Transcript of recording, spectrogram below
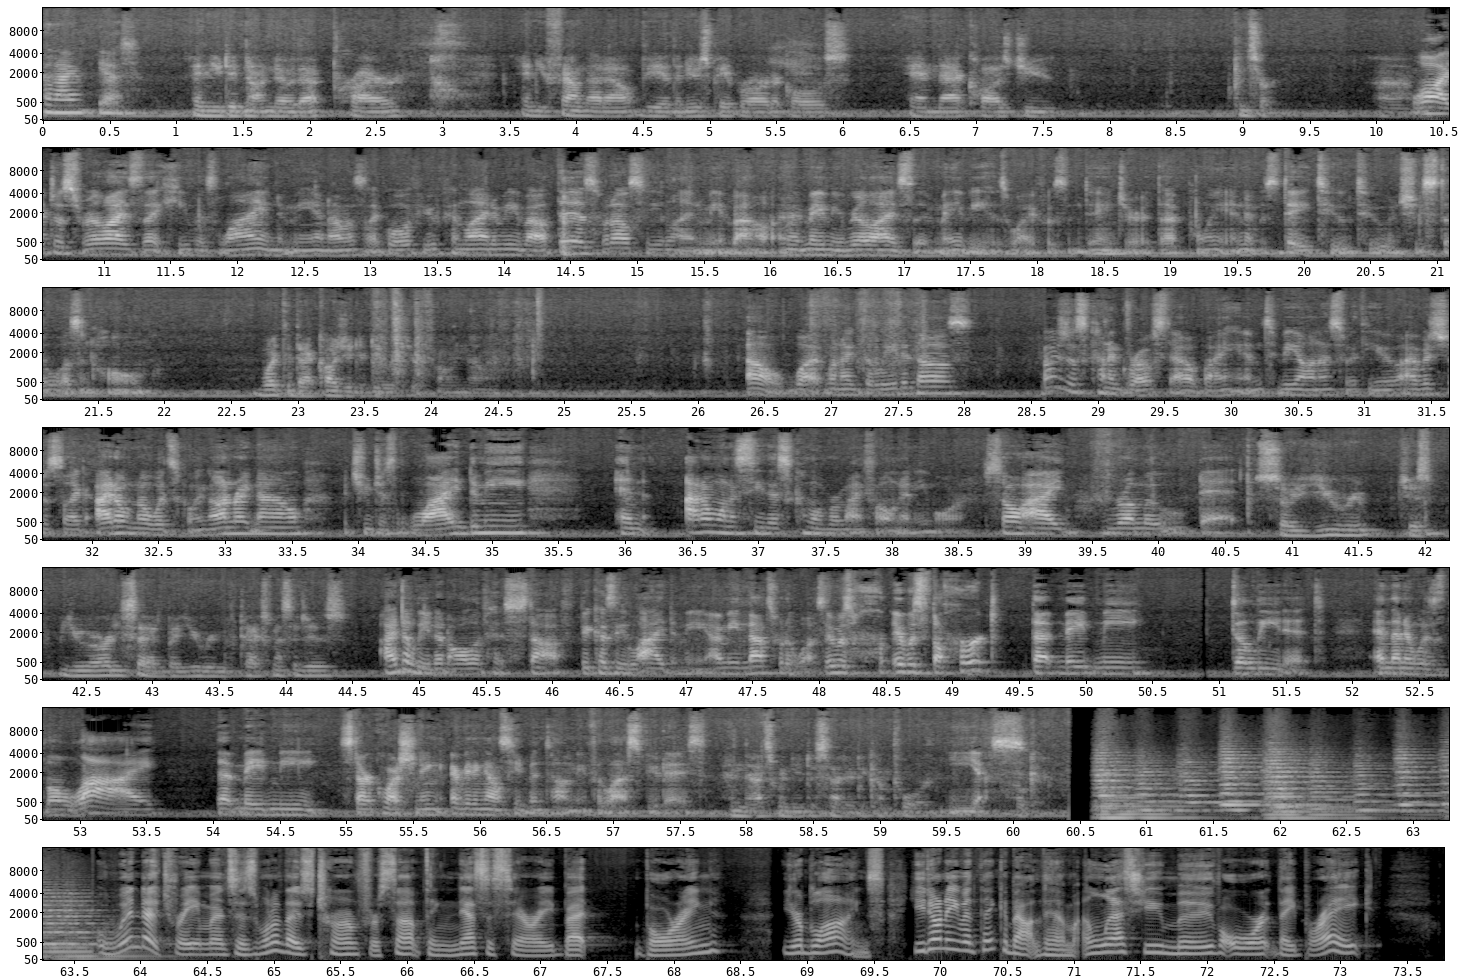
And I, yes. and you did not know that prior, and you found that out via the newspaper articles, and that caused you concern. Um, Well, I just realized that he was lying to me, and I was like, well, if you can lie to me about this, what else are you lying to me about? And it made me realize that maybe his wife was in danger at that point, and it was day two, too, and she still wasn't home. what did that cause you to do with your phone, though? Oh, what? When I deleted those? I was just kind of grossed out by him, to be honest with you. I was just like, I don't know what's going on right now, but you just lied to me, and I don't want to see this come over my phone anymore. So I removed it. So you re- just you already said, but you removed text messages. I deleted all of his stuff because he lied to me. I mean, that's what it was. It was it was the hurt that made me delete it, and then it was the lie that made me start questioning everything else he'd been telling me for the last few days. And that's when you decided to come forward. Yes. Okay. Window treatments is one of those terms for something necessary but boring. Your blinds. You don't even think about them unless you move or they break.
